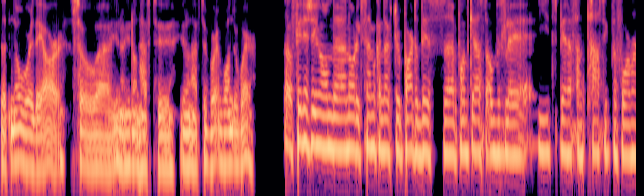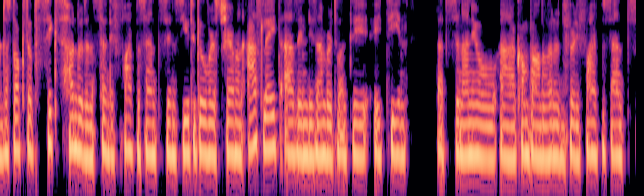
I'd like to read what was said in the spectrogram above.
that know where they are. So uh, you know, you don't have to you don't have to wonder where. So finishing on the Nordic Semiconductor part of this uh, podcast, obviously it's been a fantastic performer. The stock's up 675% since you took over as chairman as late as in December 2018. That's an annual uh, compound of 135%.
